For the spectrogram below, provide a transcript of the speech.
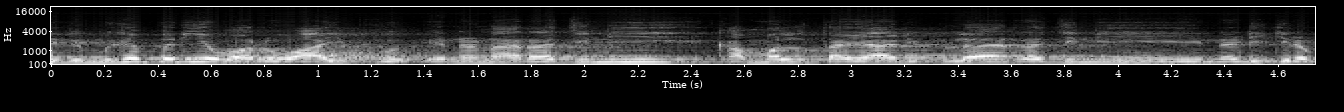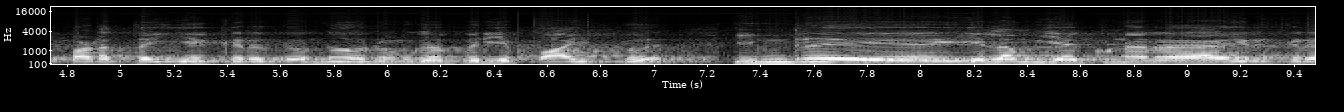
இது மிகப்பெரிய ஒரு வாய்ப்பு. என்னன்னா ரஜினி கமல் தயாரிப்பில் ரஜினி நடிக்கிற படத்தை இயக்குறது வந்து ஒரு மிகப்பெரிய வாய்ப்பு. இன்று இளம் இயக்குனராக இருக்கிற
